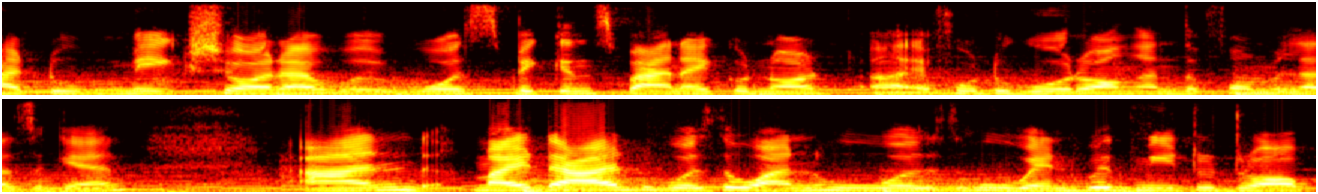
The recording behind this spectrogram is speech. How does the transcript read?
had to make sure I was pick and span. I could not uh, afford to go wrong on the formulas again and my dad was the one who was who went with me to drop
